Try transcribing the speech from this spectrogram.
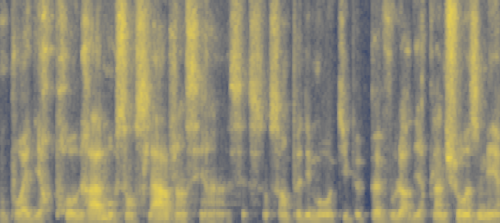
on pourrait dire programme au sens large, hein, c'est un, peu des mots qui peuvent vouloir dire plein de choses, mais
